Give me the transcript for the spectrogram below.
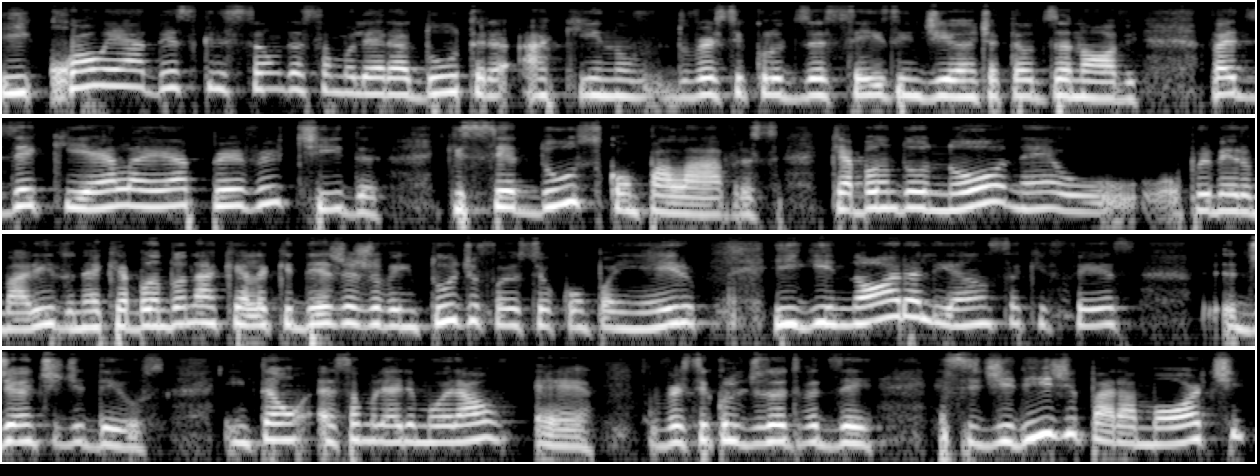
E qual é a descrição dessa mulher adúltera aqui no do versículo 16 em diante até o 19? Vai dizer que ela é a pervertida, que seduz com palavras, que abandonou, né, o, o primeiro marido, né, que abandona aquela que desde a juventude foi o seu companheiro e ignora a aliança que fez diante de Deus. Então, essa mulher imoral, é, o versículo 18 vai dizer: se dirige para a morte,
